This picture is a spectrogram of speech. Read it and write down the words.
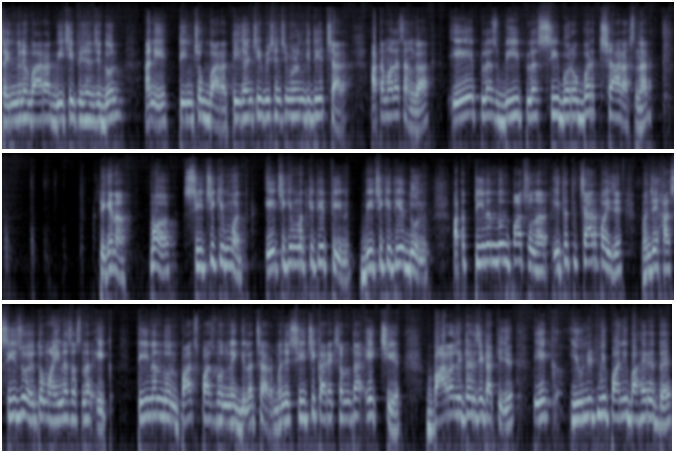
सैन्यने बारा बी ची इफिशियन्सी दोन आणि तीन चौक बारा. तिघांची इफिशियन्सी मिळून किती आहे? चार. आता मला सांगा A plus B plus C बरोबर चार असणार. ठीक आहे ना? मग सी ची किंमत ए ची किंमत किती आहे? तीन. बी ची किती आहे? दोन. आता तीन आणि दोन पाच होणार. इथं ते चार पाहिजे. म्हणजे हा सी जो आहे तो मायनस असणार एक. तीन आणि दोन पाच पाच मधून एक गेला चार. म्हणजे सी ची कार्यक्षमता एक ची आहे. बारा लिटरची टाकी आहे. एक युनिटनी पाणी बाहेर येत आहे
